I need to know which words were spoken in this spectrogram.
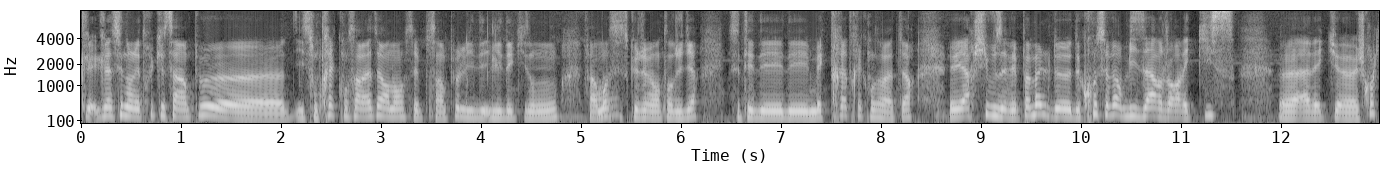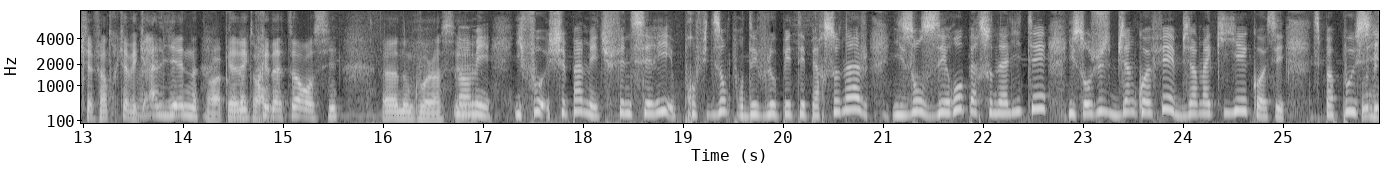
cl- classé dans les trucs, c'est un peu. euh, ils sont très conservateurs, non? C'est un peu l'idée qu'ils ont. Enfin, moi, c'est ce que j'avais entendu dire. C'était des, des mecs très très conservateurs. Et Archie, vous avez pas mal de, de crossovers bizarres, genre avec Kiss, euh, avec. euh, je crois qu'il a fait un truc avec Ouais. Alien Ouais, et avec Predator. Aussi. Euh, donc voilà, c'est. Non mais il faut, je sais pas, mais tu fais une série, profites-en pour développer tes personnages. Ils ont zéro personnalité, ils sont juste bien coiffés et bien maquillés, quoi. C'est, c'est pas Oui, possible. mais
